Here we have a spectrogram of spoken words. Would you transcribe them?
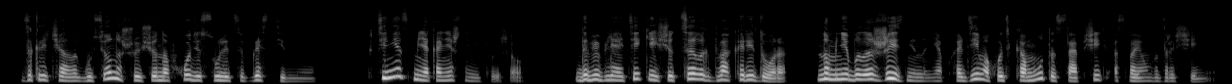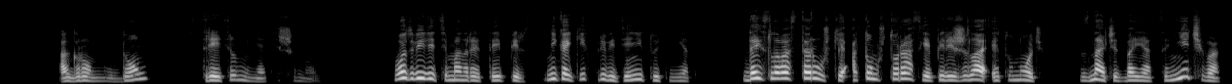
— закричала гусенышу еще на входе с улицы в гостиную. Птенец меня, конечно, не слышал. До библиотеки еще целых два коридора, но мне было жизненно необходимо хоть кому-то сообщить о своем возвращении. Огромный дом встретил меня тишиной. Вот видите, Манретта и Пирс, никаких привидений тут нет. Да и слова старушки о том, что раз я пережила эту ночь, значит, бояться нечего,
